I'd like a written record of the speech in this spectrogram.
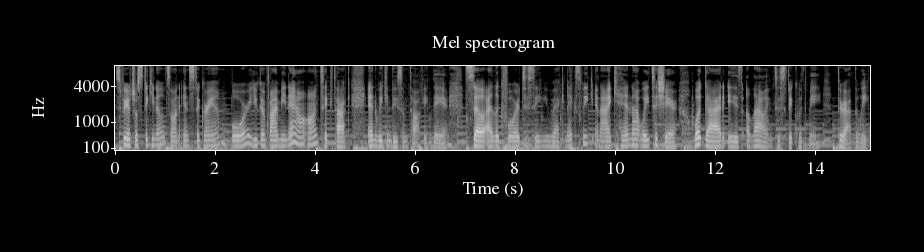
Spiritual Sticky Notes on Instagram, or you can find me now on TikTok and we can do some talking there. So I look forward to seeing you back next week, and I cannot wait to share what God is allowing to stick with me throughout the week.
